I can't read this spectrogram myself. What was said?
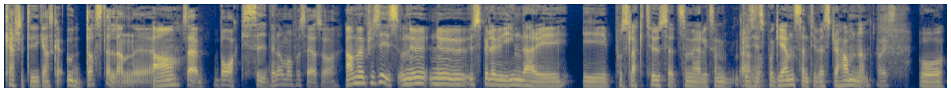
kanske till ganska udda ställen. eh, Ja, Så här, baksidorna om man får säga så. ja men precis. Och nu, nu spelar vi in det här i, i, på Slakthuset som är liksom precis Jaha. på gränsen till Västra Hamnen. Ja. Och,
